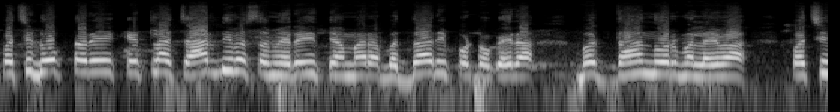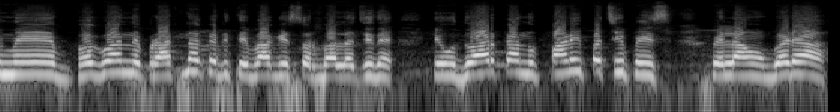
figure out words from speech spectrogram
પછી ડૉક્ટરે કેટલા ચાર દિવસ અમે રહી ત્યાં મારા બધા રિપોર્ટો કર્યા, બધા નોર્મલ આવ્યા. પછી મેં ભગવાનને પ્રાર્થના કરી હતી બાગેશ્વર બાલાજીને કે હું દ્વારકાનું પાણી પછી પીશ. પહેલાં હું ગળ્યા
